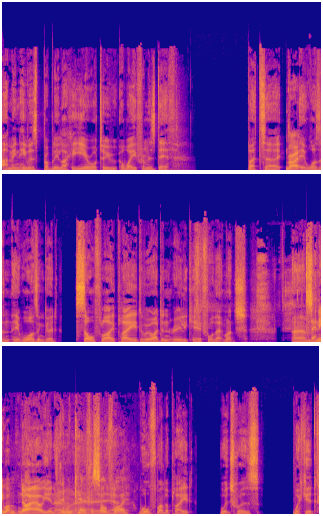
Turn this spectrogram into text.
I mean, he was probably like a year or two away from his death, but uh, Right. it wasn't. It wasn't good. Soulfly played, who I didn't really care for that much. Um, Does anyone? no, you know. Does anyone care for uh, Soulfly? yeah. Wolfmother played, which was wicked.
